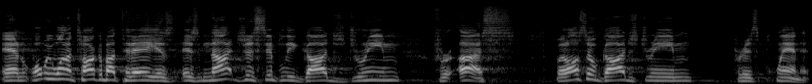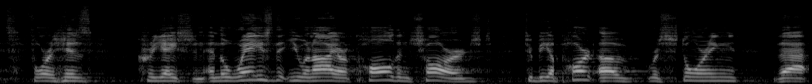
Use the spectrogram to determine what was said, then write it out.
And what we want to talk about today is, is not just simply God's dream for us, but also God's dream for his planet, for his creation, and the ways that you and I are called and charged to be a part of restoring that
